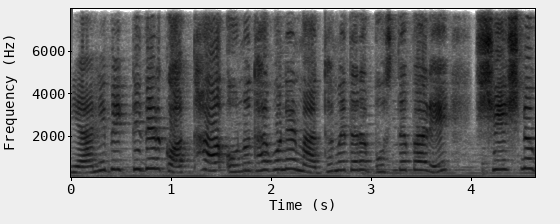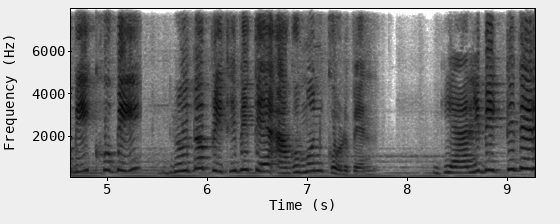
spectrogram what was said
জ্ঞানী ব্যক্তিদের কথা অনুধাবনের মাধ্যমে তারা বুঝতে পারে, শেষ নবী খুবই দ্রুত পৃথিবীতে আগমন করবেন। জ্ঞানী ব্যক্তিদের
